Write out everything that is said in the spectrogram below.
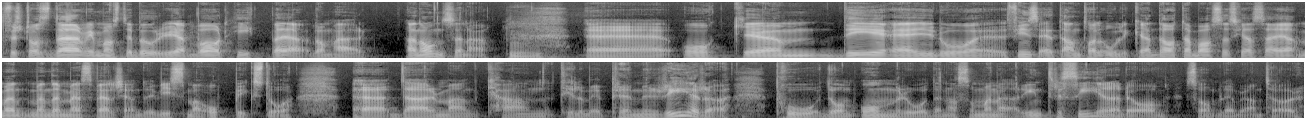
förstås där vi måste börja. Var hittar jag de här annonserna. Mm. Eh, och eh, det är ju då, finns ett antal olika databaser ska jag säga, men, men den mest välkända är Visma Opix då. Eh, där man kan till och med prenumerera på de områdena som man är intresserad av som leverantör.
